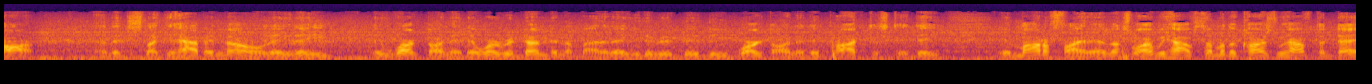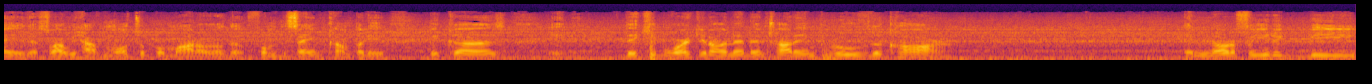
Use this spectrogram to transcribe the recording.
car, and it's just like it happened. No, they they they worked on it. They were redundant about it. They they, they worked on it. They practiced it. They they modified it, and that's why we have some of the cars we have today. That's why we have multiple models the, from the same company because they keep working on it and try to improve the car. In order for you to be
